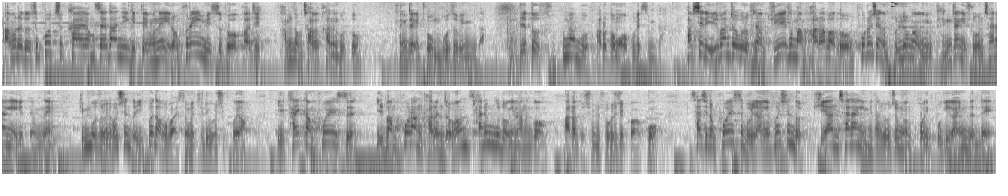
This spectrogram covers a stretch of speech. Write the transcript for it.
아무래도 스포츠카형 세단이기 때문에 이런 프레임 미스 도어까지 감성 자극하는 것도 굉장히 좋은 모습입니다. 이제 또 후면부 바로 넘어가 보겠습니다. 확실히 일반적으로 그냥 뒤에서만 바라봐도 포르쉐는 볼륨감이 굉장히 좋은 차량이기 때문에 뒷모습이 훨씬 더 이쁘다고 말씀을 드리고 싶고요. 이 타이칸 4S 일반 4랑 다른 점은 사륜구동이라는 거 알아두시면 좋으실 것 같고 사실은 4S 물량이 훨씬 더 귀한 차량입니다. 요즘은 거의 보기가 힘든데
